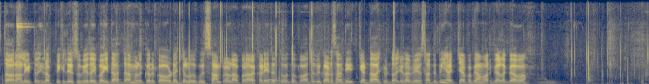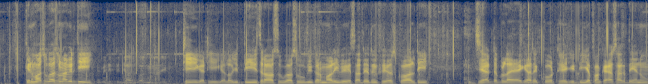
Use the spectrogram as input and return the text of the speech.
17 ਲੀਟਰ ਜਿਹੜਾ ਪਿਛਲੇ ਸੂਬੇ ਦਾ ਹੀ ਬਾਈ ਦਾਦਾ ਮਿਲਕ ਰਿਕਾਰਡ ਹੈ। ਚਲੋ ਕੋਈ ਸਾਂਭਣ ਵਾਲਾ ਭਰਾ ਖੜੇ ਤੇ ਦੁੱਧ ਵੱਧ ਵੀ ਕੱਢ ਸਕਦੀ ਚੱਡਾ ਚੁੱਡਾ ਜਿਹੜਾ ਵੇਖ ਸਕਦੇ ਤੁਸੀਂ ਹੱਚਾ ਫਗਾ ਵਰਗਾ ਲੱਗਾ ਵਾ। ਕਿੰਨਵਾ ਸੂਗਾ ਸੁਣਾ ਵੀਰ ਜੀ? ਇਹ ਵੀਰ ਜੀ ਤੀਜਾ ਸੁਭਾ ਸੁਣਾ ਜੀ। ਠੀਕ ਹੈ ਠੀਕ ਹੈ। ਲਓ ਜੀ ਤੀਸਰਾ ਸੂਗਾ ਸੂਗੀ ਕਰਮ ਵਾਲੀ ਵੇਖ ਸਕਦੇ ਤੁਸੀਂ ਫੇਸ ਕੁਆਲਿਟੀ ਜੈਡ ਬਲੈਕ ਆ ਤੇ ਕੋਠੇ ਜਿੱਡੀ ਆਪਾਂ ਕਹਿ ਸਕਦੇ ਇਹਨੂੰ।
